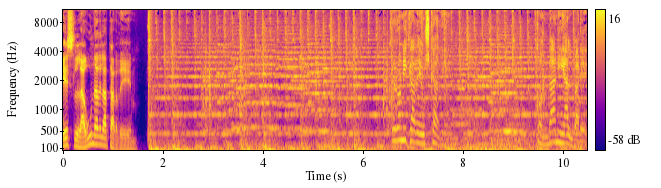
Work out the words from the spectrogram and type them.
Es la una de la tarde. Crónica de Euskadi con Dani Álvarez.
